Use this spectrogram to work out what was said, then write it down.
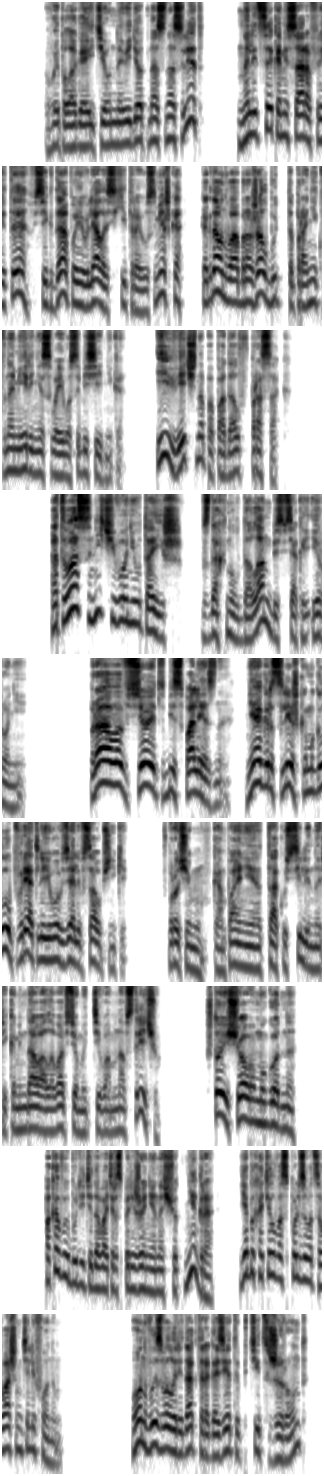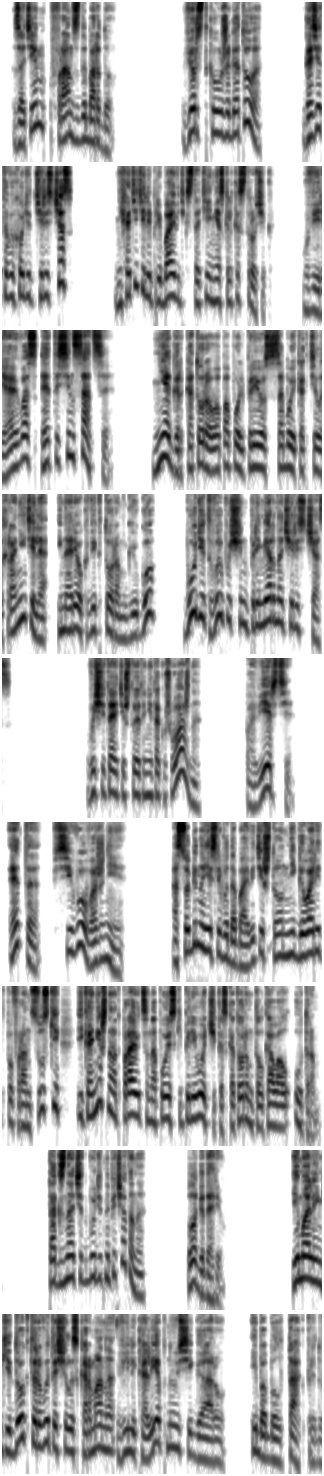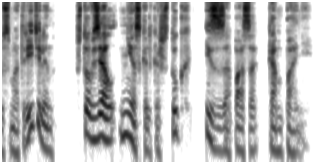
— Вы полагаете, он наведет нас на след? На лице комиссара Фрите всегда появлялась хитрая усмешка, когда он воображал, будто проник в намерение своего собеседника. И вечно попадал в просак. — От вас ничего не утаишь, — вздохнул Далан без всякой иронии. — Право, все это бесполезно. Негр слишком глуп, вряд ли его взяли в сообщники. Впрочем, компания так усиленно рекомендовала во всем идти вам навстречу. Что еще вам угодно? Пока вы будете давать распоряжение насчет негра, я бы хотел воспользоваться вашим телефоном. Он вызвал редактора газеты «Птиц Жиронт», затем Франц де Бордо. Верстка уже готова? Газета выходит через час? Не хотите ли прибавить к статье несколько строчек? Уверяю вас, это сенсация. Негр, которого Пополь привез с собой как телохранителя и нарек Виктором Гюго, будет выпущен примерно через час. Вы считаете, что это не так уж важно? Поверьте, это всего важнее. Особенно если вы добавите, что он не говорит по-французски и, конечно, отправится на поиски переводчика, с которым толковал утром. Так значит, будет напечатано? Благодарю и маленький доктор вытащил из кармана великолепную сигару, ибо был так предусмотрителен, что взял несколько штук из запаса компании.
